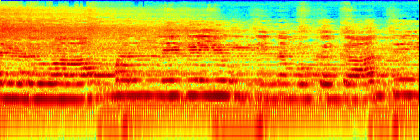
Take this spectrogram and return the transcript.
ಅರಳುವ ಮಲ್ಲಿಗೆಯು ನಿನ್ನ ಮುಖ ಕಾಂತಿಯ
